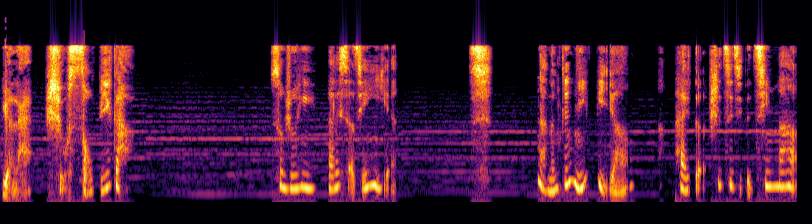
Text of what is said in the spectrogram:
原来是有骚逼感。”宋如意白了小杰一眼，切，哪能跟你比呀？拍的是自己的亲妈，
